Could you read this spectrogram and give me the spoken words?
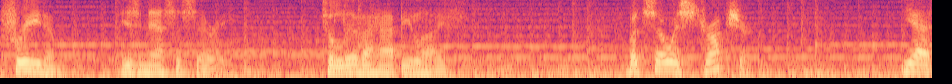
Freedom is necessary to live a happy life, but so is structure. Yet,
